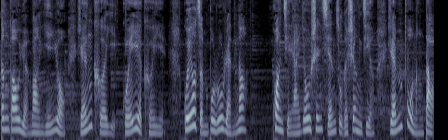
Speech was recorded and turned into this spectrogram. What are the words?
登高远望，吟咏，人可以，鬼也可以。鬼又怎么不如人呢？况且呀，幽深险阻的胜境，人不能到，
